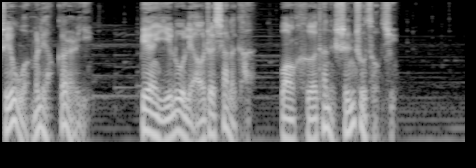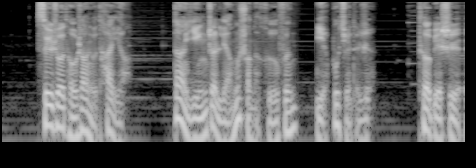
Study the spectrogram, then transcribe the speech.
只有我们两个而已，便一路聊着下了坎，往河滩的深处走去。虽说头上有太阳，但迎着凉爽的河风也不觉得热，特别是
